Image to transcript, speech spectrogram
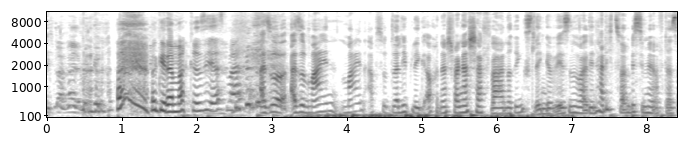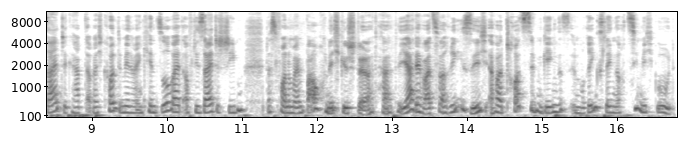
ich da Okay, dann macht Chrissy erstmal. Also, also mein, mein absoluter Liebling auch in der Schwangerschaft war ein Ringsling gewesen, weil den hatte ich zwar ein bisschen mehr auf der Seite gehabt, aber ich konnte mir mein Kind so weit auf die Seite schieben, dass vorne mein Bauch nicht gestört hat. Ja, der war zwar riesig, aber trotzdem ging es im Ringsling noch ziemlich gut.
